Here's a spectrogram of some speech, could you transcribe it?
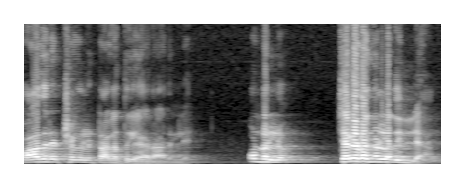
പാദരക്ഷകളിട്ട് അകത്ത് കയറാറില്ലേ? ഉണ്ടല്ലോ. ആ,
